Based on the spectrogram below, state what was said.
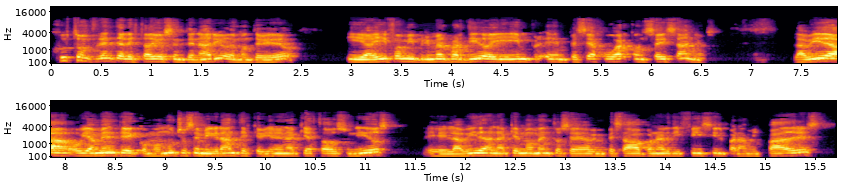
justo enfrente al Estadio Centenario de Montevideo, y ahí fue mi primer partido y empecé a jugar con seis años. La vida, obviamente, como muchos emigrantes que vienen aquí a Estados Unidos, eh, la vida en aquel momento se empezaba a poner difícil para mis padres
